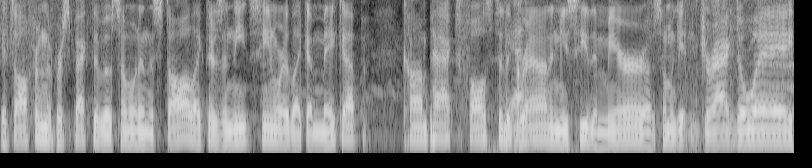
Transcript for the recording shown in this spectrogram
It's all from the perspective of someone in the stall. Like there's a neat scene where like a makeup compact falls to the Yeah. ground, and you see the mirror of someone getting dragged away.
